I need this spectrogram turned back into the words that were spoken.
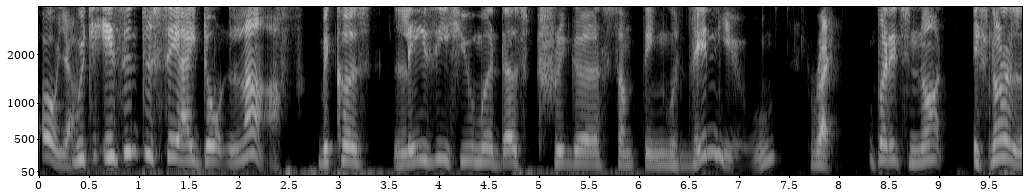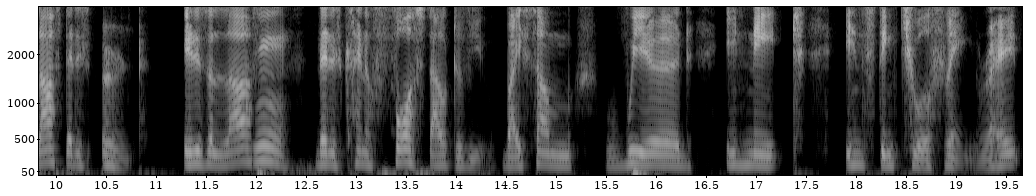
Oh yeah. Which isn't to say I don't laugh, because lazy humor does trigger something within you, right. but it's not it's not a laugh that is earned. It is a laugh Mm. that is kind of forced out of you by some weird, innate, instinctual thing, right?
